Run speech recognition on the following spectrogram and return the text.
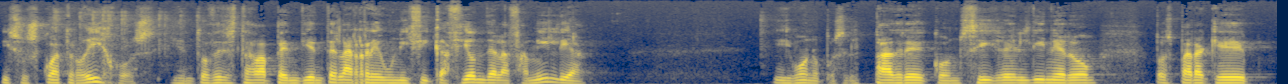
y sus cuatro hijos, y entonces estaba pendiente la reunificación de la familia. Y bueno, pues el padre consigue el dinero pues para que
